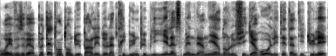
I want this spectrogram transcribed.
Oui, vous avez peut-être entendu parler de la tribune publiée la semaine dernière dans le Figaro. Elle était intitulée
